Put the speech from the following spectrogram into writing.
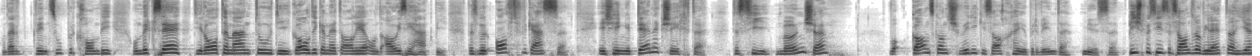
Und er gewinnt super Kombi. Und wir sehen die roten Mäntel, die goldigen Medaillen und alle sind happy. Was wir oft vergessen, ist hinter diesen Geschichten, das sind Menschen, die ganz, ganz schwierige Sachen überwinden müssen. Beispielsweise Sandro Villetta hier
